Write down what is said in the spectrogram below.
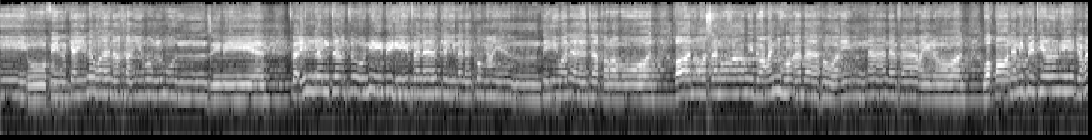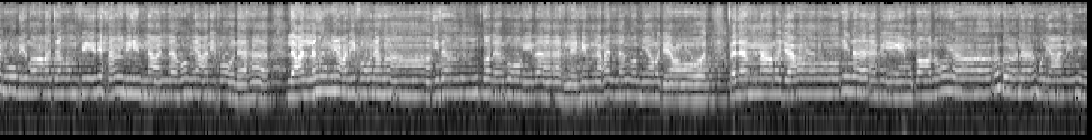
أوفي الكيل وأنا خير المنزلين. فإن لم تأتوني به فلا كيل لكم عندي ولا تقربون. قالوا سنراود عنه أباه وإنا لفاعلون. وقال لفتيانه اجعلوا بضاعتهم في رحالهم لعلهم يعرفونها لعلهم يعرفونها إذا انقلبوا إلى أهلهم لعلهم يرجعون. فلما رجعوا إلى أبيهم قالوا يا أبانا منع منا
